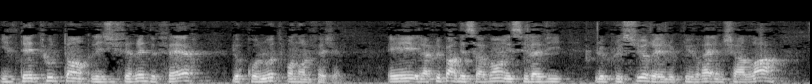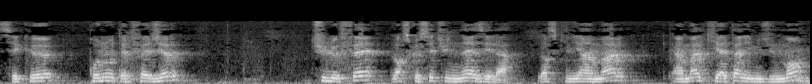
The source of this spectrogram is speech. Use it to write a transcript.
Il était tout le temps légiféré de faire le qunut pendant le fajr. Et la plupart des savants, et c'est l'avis le plus sûr et le plus vrai, inshallah, c'est que qunut al-fajr, tu le fais lorsque c'est une nazila, lorsqu'il y a un mal, un mal qui atteint les musulmans,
